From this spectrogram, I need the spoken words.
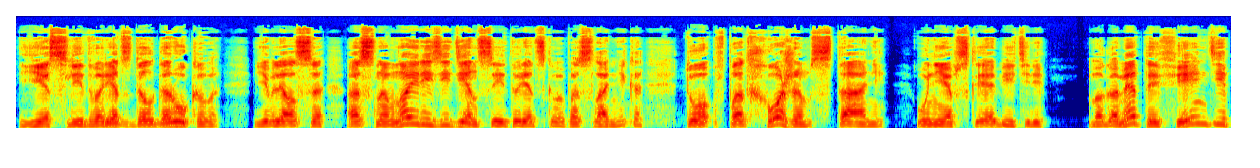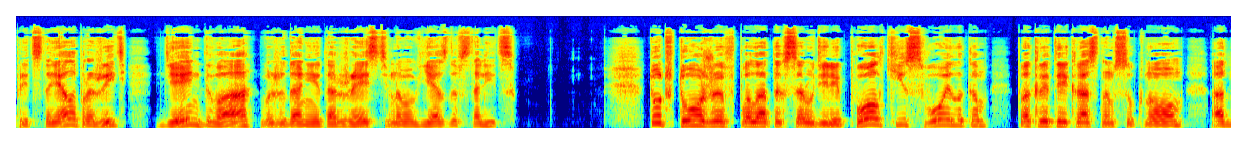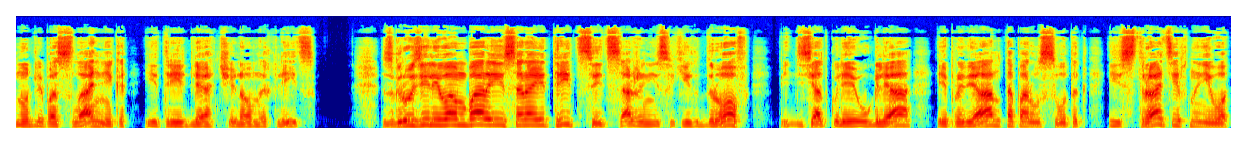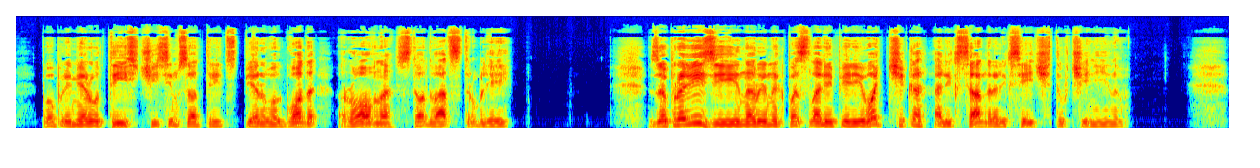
Если дворец Долгорукова являлся основной резиденцией турецкого посланника, то в подхожем стане у Невской обители Магомед Эфенди предстояло прожить день-два в ожидании торжественного въезда в столицу. Тут тоже в палатах соорудили полки с войлоком, покрытые красным сукном, одну для посланника и три для чиновных лиц. Сгрузили в амбары и сараи тридцать саженей сухих дров пятьдесят кулей угля и провианта пару суток, истратив на него, по примеру 1731 года, ровно 120 рублей. За провизией на рынок послали переводчика Александра Алексеевича Турчининова.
